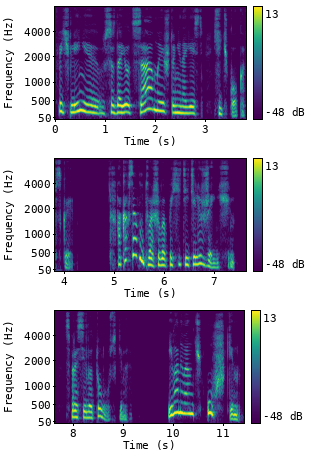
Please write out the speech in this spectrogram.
впечатление создает самое, что ни на есть, хичкоковское. — А как зовут вашего похитителя женщин? — спросила Тулускина. — Иван Иванович Ушкин.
